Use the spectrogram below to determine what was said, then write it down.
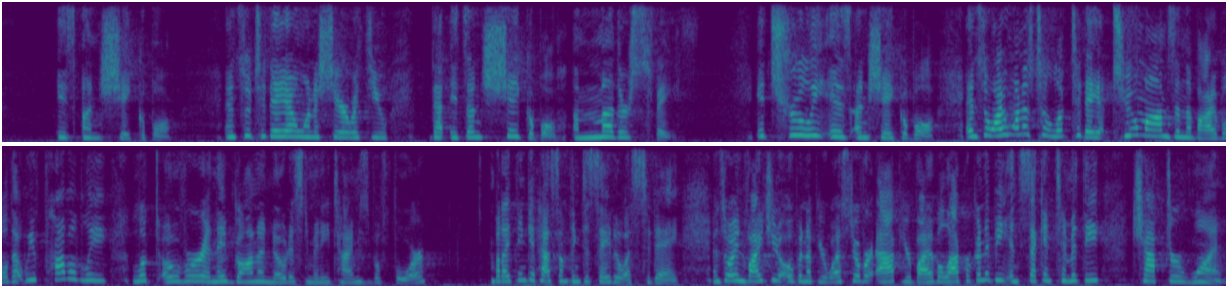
is unshakable. And so today I want to share with you that it's unshakable, a mother's faith. It truly is unshakable. And so I want us to look today at two moms in the Bible that we've probably looked over and they've gone unnoticed many times before. But I think it has something to say to us today. And so I invite you to open up your Westover app, your Bible app. We're going to be in 2 Timothy chapter 1.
